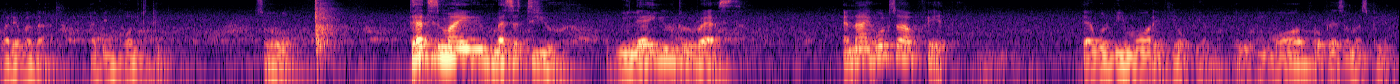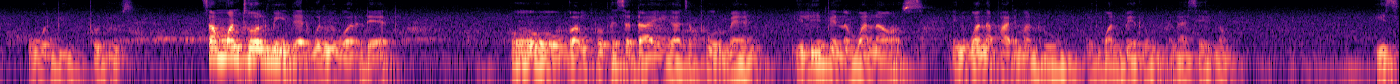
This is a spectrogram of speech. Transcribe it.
whatever that I've been called to do. So that is my message to you. We lay you to rest. And I also have faith there will be more Ethiopian, there will be more Professor Maspin who will be produced. Someone told me that when you were dead, oh, Bang Professor died as a poor man. He lived in one house, in one apartment room with one bedroom. And I said, no. His,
